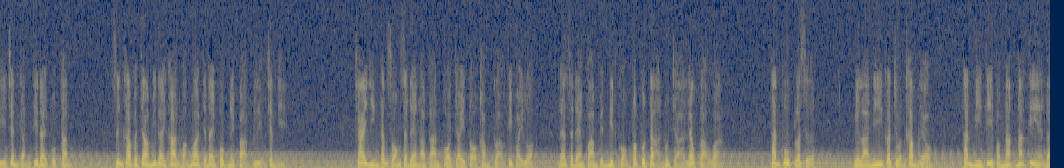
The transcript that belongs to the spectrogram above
ดีเช่นกันที่ได้พบท่าน ซึ่งข้าพเจ้ามิได้คาดหวังว่าจะได้พบในป่าเปลี่ยวเช่นนี้ ชายหญิงทั้งสองแสดงอาการพอใจต่อคำกล่าวที่ไพเราะ และแสดงความเป็นมิตรของพระพุทธอนุชาแล้วกล่าวว่า ท่านผู้ประเสริฐ เวลานี้ก็จวนค่ำแล้ว ท่านมีที่พำนักณที่แห่งใด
